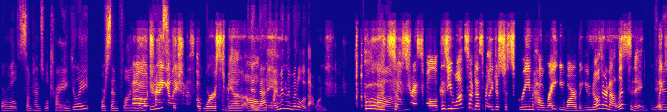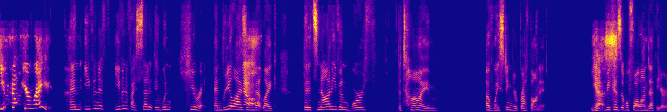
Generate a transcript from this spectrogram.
or will sometimes will triangulate or send flying oh, monkeys. triangulation is the worst, man. Oh, and that man. I'm in the middle of that one. Oh, it's um, so stressful because you want so desperately just to scream how right you are, but you know they're not listening. Like you know you're right. And even if even if I said it, they wouldn't hear it. And realizing no. that like that it's not even worth the time of wasting your breath on it. Yes. Because it will fall on deaf, ear,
